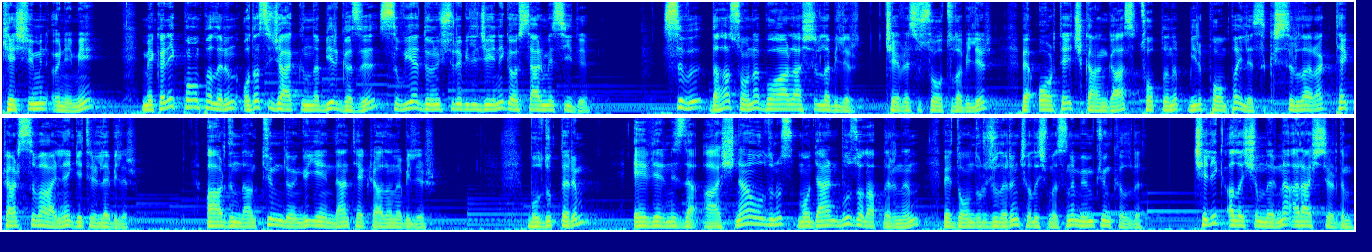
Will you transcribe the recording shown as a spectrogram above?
Keşfimin önemi mekanik pompaların oda sıcaklığında bir gazı sıvıya dönüştürebileceğini göstermesiydi. Sıvı daha sonra buharlaştırılabilir, çevresi soğutulabilir ve ortaya çıkan gaz toplanıp bir pompa ile sıkıştırılarak tekrar sıvı haline getirilebilir. Ardından tüm döngü yeniden tekrarlanabilir. Bulduklarım evlerinizde aşina olduğunuz modern buzdolaplarının ve dondurucuların çalışmasını mümkün kıldı. Çelik alaşımlarını araştırdım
